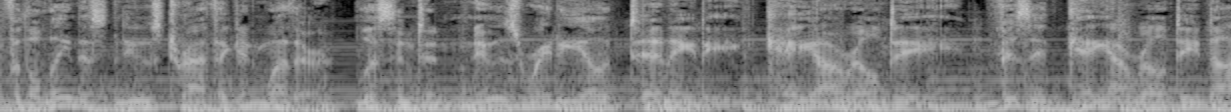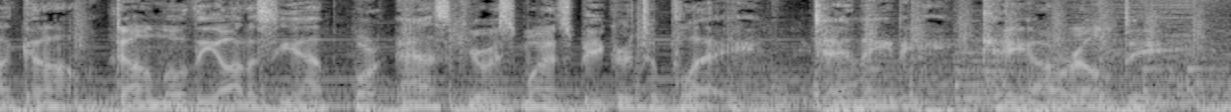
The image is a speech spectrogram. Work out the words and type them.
For the latest news, traffic, and weather, listen to News Radio 1080 KRLD. Visit KRLD.com, download the Audacy app, or ask your smart speaker to play 1080 KRLD.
